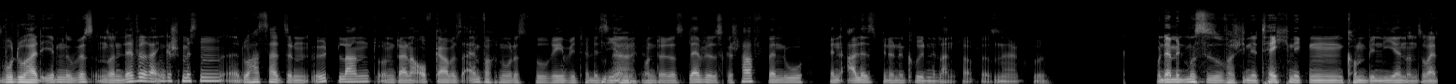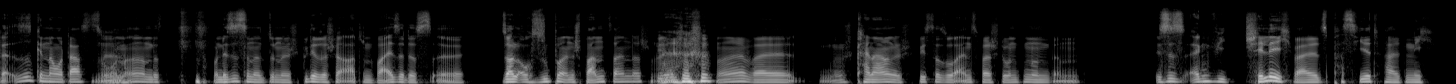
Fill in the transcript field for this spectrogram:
wo du halt eben, du wirst in so ein Level reingeschmissen, äh, du hast halt so ein Ödland und deine Aufgabe ist einfach nur, das zu revitalisieren. Ja, okay. Und äh, das Level ist geschafft, wenn du, wenn alles wieder eine grüne Landschaft ist. Ja, cool. Und damit musst du so verschiedene Techniken kombinieren und so weiter. Es ist genau das so, Ja. ne? Und das, und es ist so eine, so eine spielerische Art und Weise, das äh, soll auch super entspannt sein, das Spiel. ne? Weil, keine Ahnung, du spielst da so ein, zwei Stunden und dann ist es irgendwie chillig, weil es passiert halt nicht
